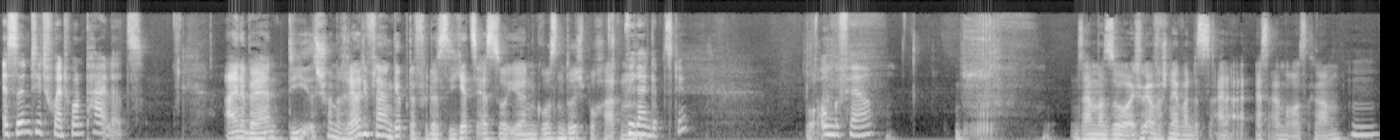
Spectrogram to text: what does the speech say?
Es sind die 21 Pilots. Eine Band, die es schon relativ lange gibt, dafür, dass sie jetzt erst so ihren großen Durchbruch hatten. Wie lange gibt's die? Boah. Ungefähr. Sagen wir mal so, ich will einfach schnell, wann das eine, erste Album rauskam.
